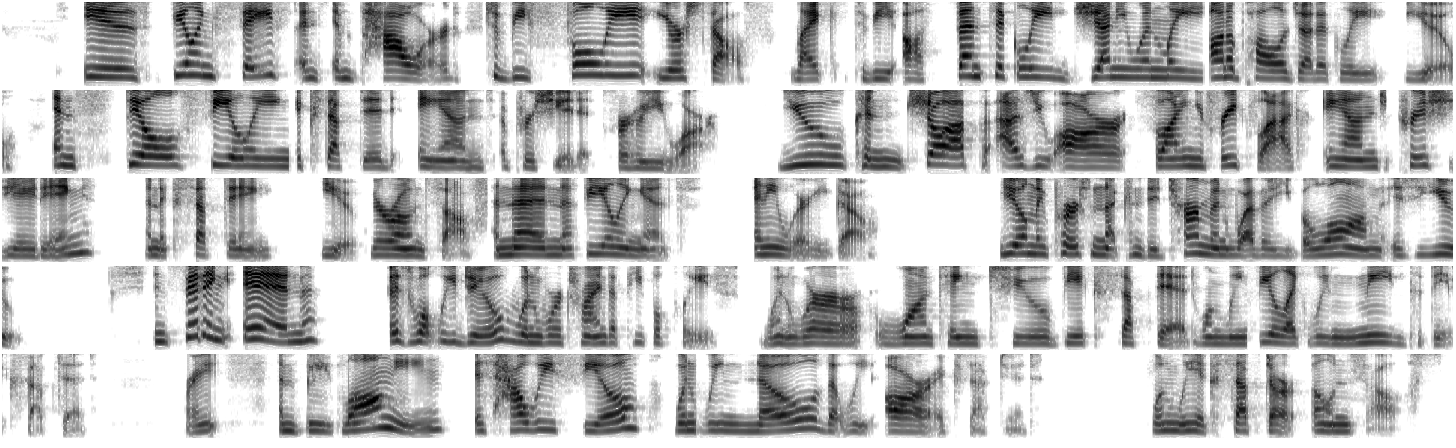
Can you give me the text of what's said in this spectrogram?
is feeling safe and empowered to be fully yourself, like to be authentically, genuinely, unapologetically you, and still feeling accepted and appreciated for who you are. You can show up as you are, flying your freak flag and appreciating and accepting you, your own self, and then feeling it anywhere you go. The only person that can determine whether you belong is you. And fitting in is what we do when we're trying to people please, when we're wanting to be accepted, when we feel like we need to be accepted, right? And belonging is how we feel when we know that we are accepted. when we accept our own selves.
